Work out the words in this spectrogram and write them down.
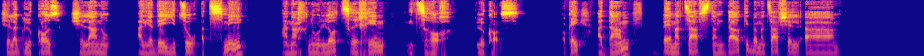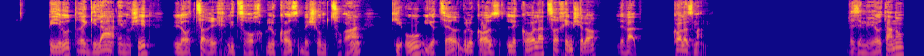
של הגלוקוז שלנו על ידי ייצור עצמי, אנחנו לא צריכים לצרוך גלוקוז. אוקיי? אדם במצב סטנדרטי, במצב של uh, פעילות רגילה אנושית, לא צריך לצרוך גלוקוז בשום צורה, כי הוא יוצר גלוקוז לכל הצרכים שלו לבד, כל הזמן. וזה מביא אותנו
